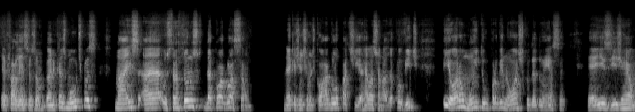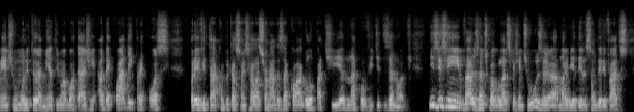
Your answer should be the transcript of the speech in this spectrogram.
é, falências orgânicas múltiplas, mas ah, os transtornos da coagulação, né, que a gente chama de coagulopatia relacionados à COVID, pioram muito o prognóstico da doença é, e exige realmente um monitoramento e uma abordagem adequada e precoce para evitar complicações relacionadas à coagulopatia na COVID-19. Existem vários anticoagulantes que a gente usa, a maioria deles são derivados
